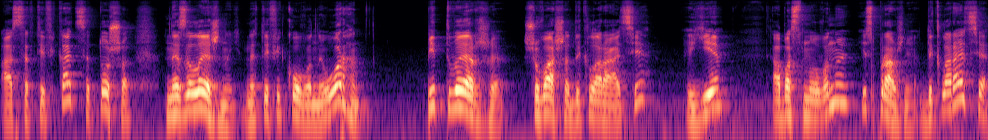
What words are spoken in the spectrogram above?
а сертифікат це то, що незалежний нотифікований орган підтверджує, що ваша декларація є обоснованою і справжньою. Декларація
